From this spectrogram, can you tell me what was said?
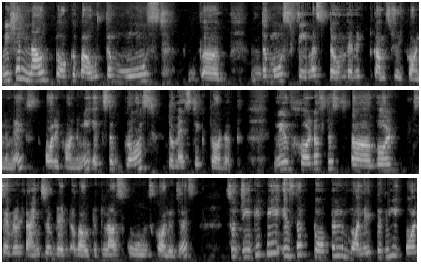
we shall now talk about the most uh, the most famous term when it comes to economics or economy. It's the gross domestic product. We've heard of this uh, word several times. We've read about it in our schools, colleges. So GDP is the total monetary or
